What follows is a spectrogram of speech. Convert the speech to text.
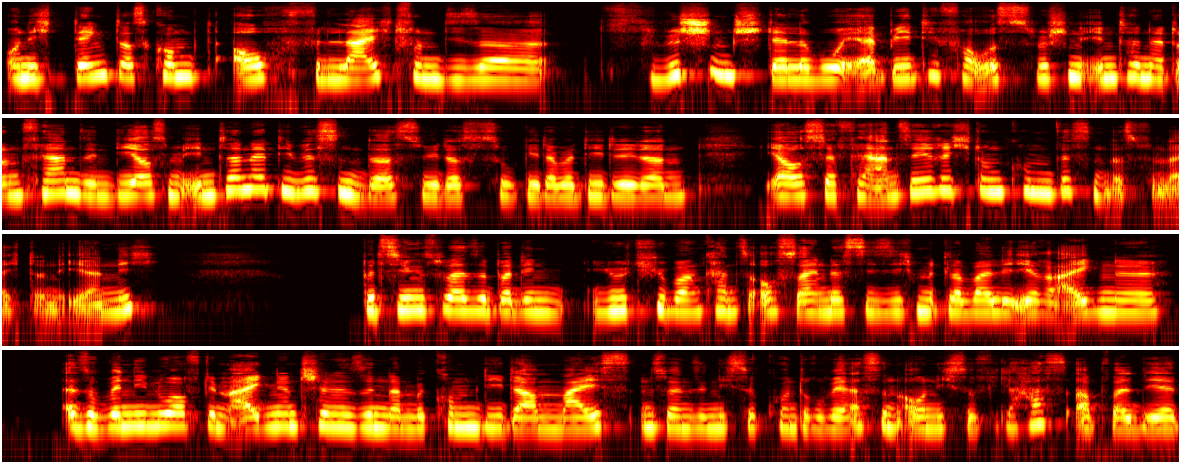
Und ich denke, das kommt auch vielleicht von dieser Zwischenstelle, wo RBTV ist zwischen Internet und Fernsehen. Die aus dem Internet, die wissen das, wie das zugeht, aber die, die dann eher aus der Fernsehrichtung kommen, wissen das vielleicht dann eher nicht. Beziehungsweise bei den YouTubern kann es auch sein, dass sie sich mittlerweile ihre eigene, also wenn die nur auf dem eigenen Channel sind, dann bekommen die da meistens, wenn sie nicht so kontrovers sind, auch nicht so viel Hass ab, weil die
